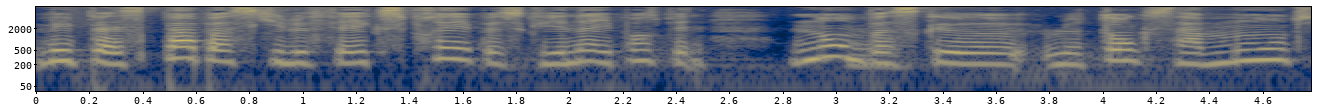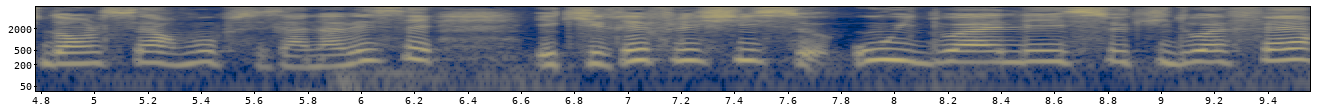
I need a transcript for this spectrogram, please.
Mais pas parce qu'il le fait exprès, parce qu'il y en a, ils pensent, non, parce que le temps que ça monte dans le cerveau, parce que c'est un AVC, et qu'ils réfléchissent où il doit aller, ce qu'il doit faire,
